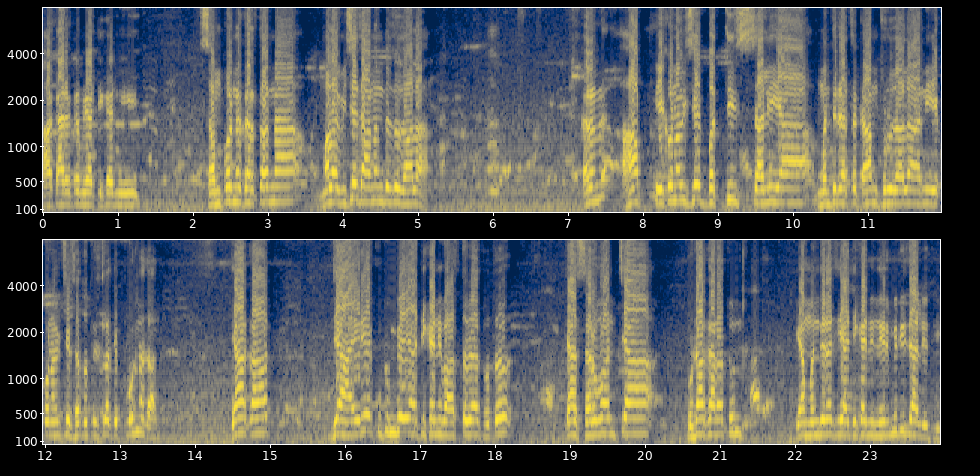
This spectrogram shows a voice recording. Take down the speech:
हा कार्यक्रम या ठिकाणी संपन्न करताना मला विशेष आनंद जो झाला कारण हा एकोणावीसशे बत्तीस साली या मंदिराचं काम सुरू झालं आणि एकोणावीसशे सदोतीसला ते पूर्ण झालं. त्या काळात जे आयरे कुटुंबीय या ठिकाणी वास्तव्यात होतं त्या सर्वांच्या पुढाकारातून या मंदिराची या ठिकाणी निर्मिती झाली होती.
